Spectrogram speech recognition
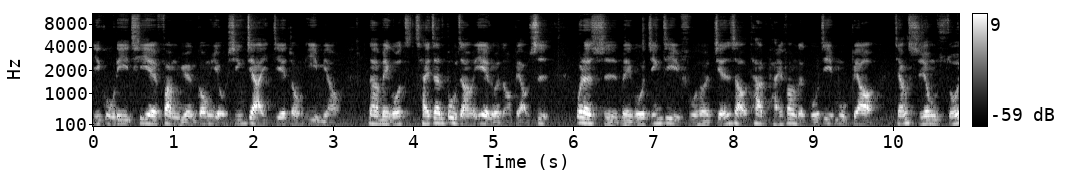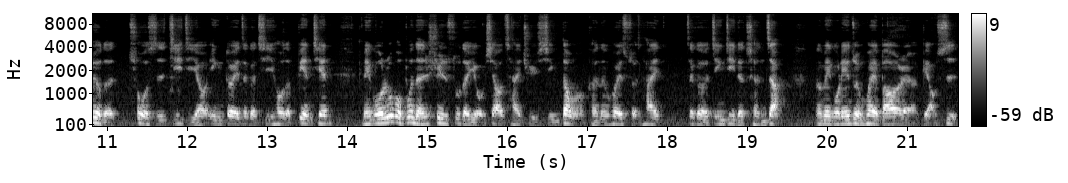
以鼓励企业放员工有薪假以接种疫苗。那美国财政部长耶伦哦表示，为了使美国经济符合减少碳排放的国际目标，将使用所有的措施积极哦应对这个气候的变迁。美国如果不能迅速的有效采取行动，可能会损害这个经济的成长。而美国联准会鲍尔表示，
